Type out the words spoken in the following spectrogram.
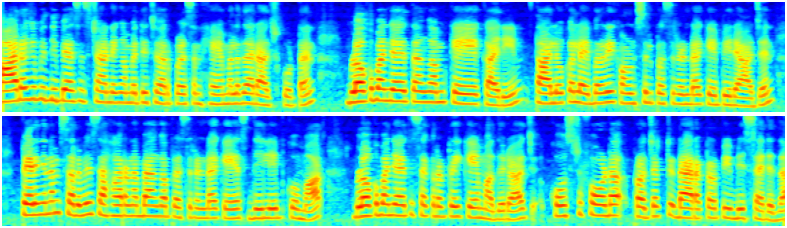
ആരോഗ്യ വിദ്യാഭ്യാസ standing committee chairperson Hemalatha Rajkuttan block panchayat അംഗം K A Kareem taluk library council president K P Rajan Perinjanam service സഹകരണ bank president K S Dileep Kumar block panchayat secretary K Madhuraj Costford project director P B Saritha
